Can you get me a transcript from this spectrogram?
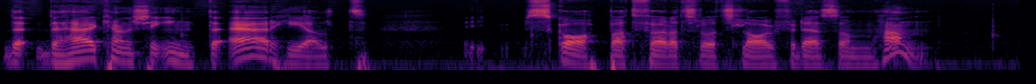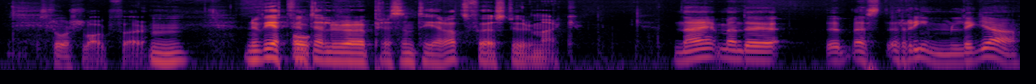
det, det här kanske inte är helt skapat för att slå ett slag för det som han slår slag för Mm. Nu vet vi Och- inte heller hur det har presenterats för Sturmark. Nej, men det mest rimliga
